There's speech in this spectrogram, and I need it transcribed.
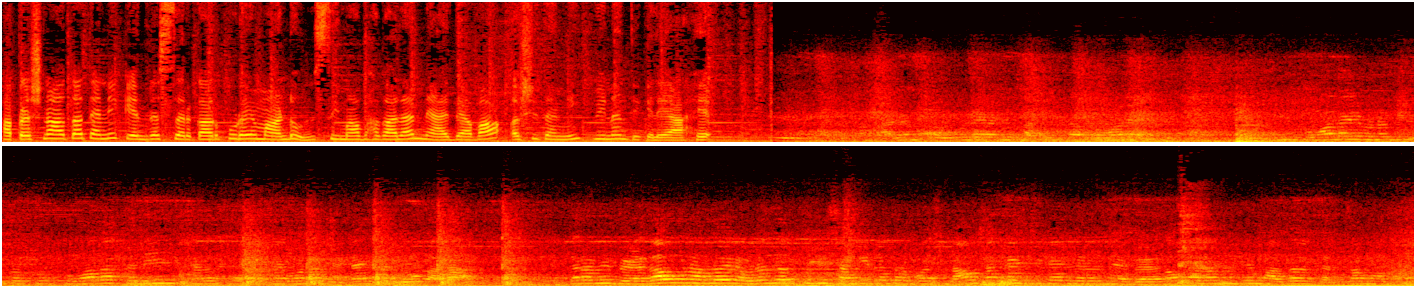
हा प्रश्न आता त्यांनी केंद्र सरकारपुढे मांडून सीमा भागाला न्याय द्यावा अशी त्यांनी विनंती केली आहे. तुम्हाला कधी शरद पवार साहेबांना भेटायचा योग आला तर आम्ही बेळगावहून आलो एवढं जर तुम्ही सांगितलं तर बस. नाव सांगायची काही गरज नाही. बेळगाव आला म्हणजे माझा घरचा माणूस.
